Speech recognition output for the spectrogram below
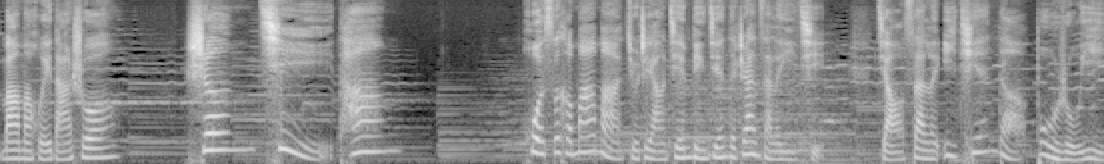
妈妈回答说：“生气汤。”霍斯和妈妈就这样肩并肩地站在了一起。搅散了一天的不如意。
